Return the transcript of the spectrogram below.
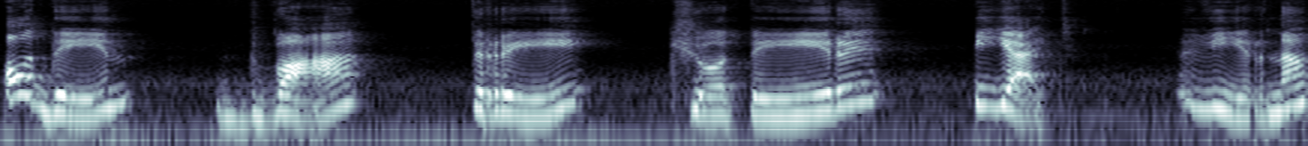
Один, два, три, чотири, п'ять. Вірно.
